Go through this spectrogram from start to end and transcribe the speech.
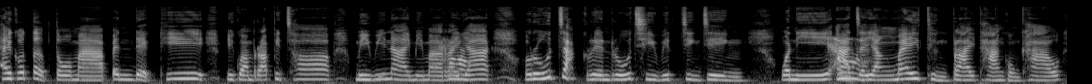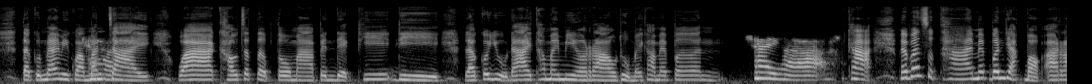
ให้เขาเติบโตมาเป็นเด็กที่มีความรับผิดชอบ มีวินัยมีมารยาทรู้จักเรียนรู้ชีวิตจริง ๆ วันนี้ค่ะอาจจะยังไม่ถึงปลายทางของเขา แต่คุณแม่มีความค่ะมั่นใจ ว่าเขาจะเติบโตมาเป็นเด็กที่ดี แล้วก็อยู่ได้ถ้าไม่มีเราถูกไหมคะแม่เปิ้ล ใช่ค่ะ ค่ะแม่เปิ้ลสุดท้ายแม่เปิ้ลอยากบอกอะไร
